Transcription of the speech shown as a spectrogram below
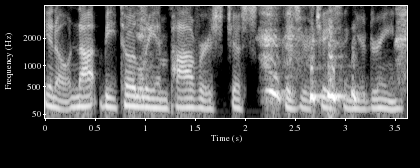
you know, not be totally impoverished just because you're chasing your dream.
